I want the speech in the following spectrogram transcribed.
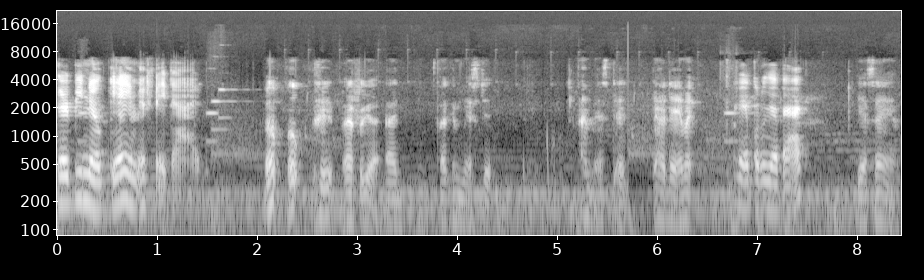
There'd be no game if they died. Oh, oh, shit, I forgot. I fucking missed it. I missed it. God damn it. Are you able to go back? Yes, I am.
